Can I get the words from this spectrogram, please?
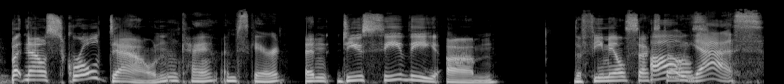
But now scroll down, Okay. I'm scared. and do you see the um the female sex Oh, dolls? yes.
